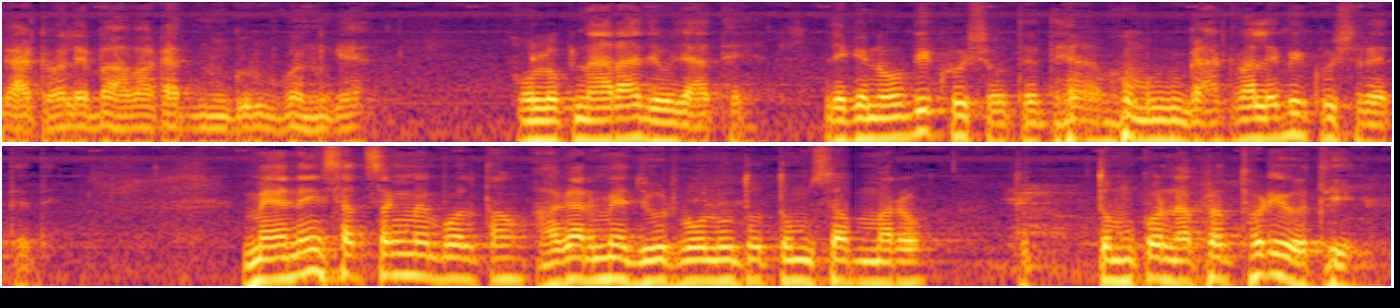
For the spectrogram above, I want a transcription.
घाट वाले बाबा का गुरु बन गया। वो लोग नाराज़ हो जाते लेकिन वो भी खुश होते थे घाट वाले भी खुश रहते थे। मैं नहीं सत्संग में बोलता हूँ, अगर मैं झूठ बोलूँ तो तुम सब मरो तो तुमको नफरत थोड़ी होती है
